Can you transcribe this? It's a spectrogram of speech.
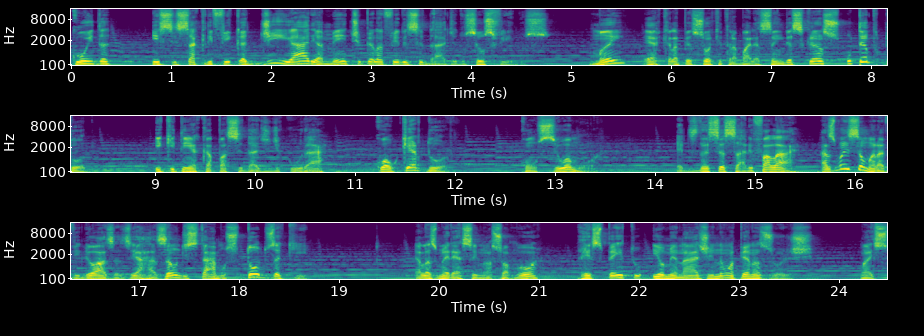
cuida e se sacrifica diariamente pela felicidade dos seus filhos. Mãe é aquela pessoa que trabalha sem descanso o tempo todo e que tem a capacidade de curar qualquer dor com o seu amor. É desnecessário falar, as mães são maravilhosas e a razão de estarmos todos aqui. Elas merecem nosso amor, respeito e homenagem não apenas hoje, mas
